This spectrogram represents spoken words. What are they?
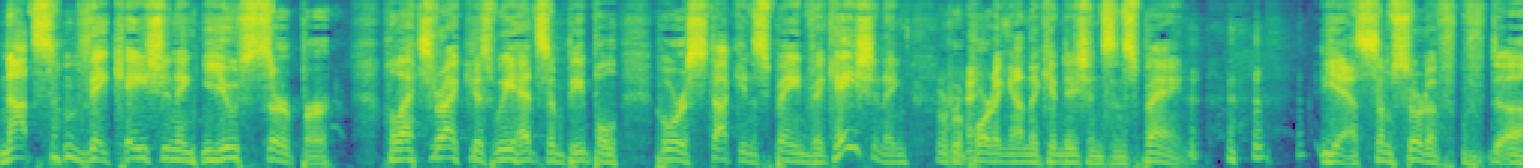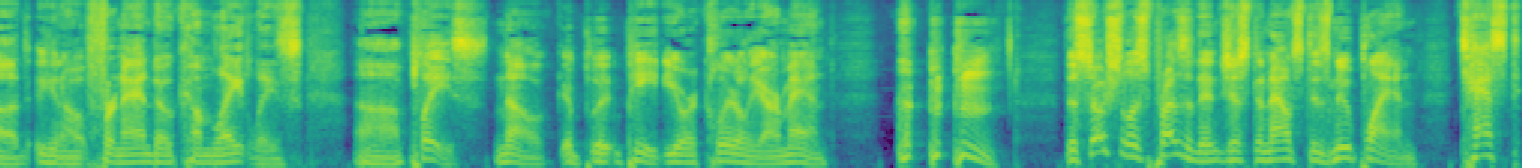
not some vacationing usurper. Well, that's right, because we had some people who were stuck in Spain vacationing right. reporting on the conditions in Spain. yes, yeah, some sort of, uh, you know, Fernando come latelys. Uh, please, no, Pete, you are clearly our man. The socialist president just announced his new plan. Test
